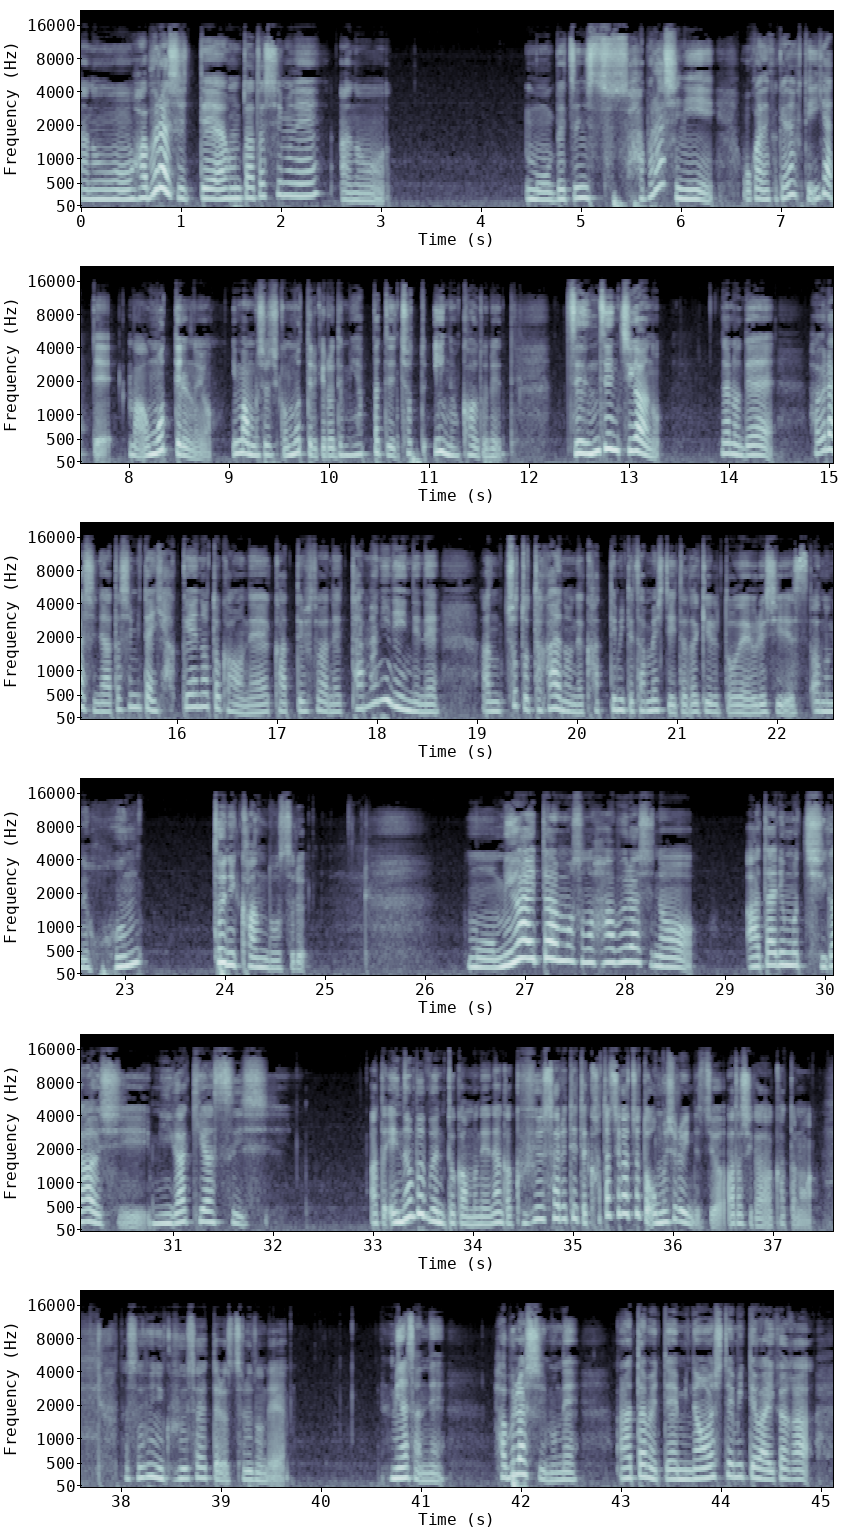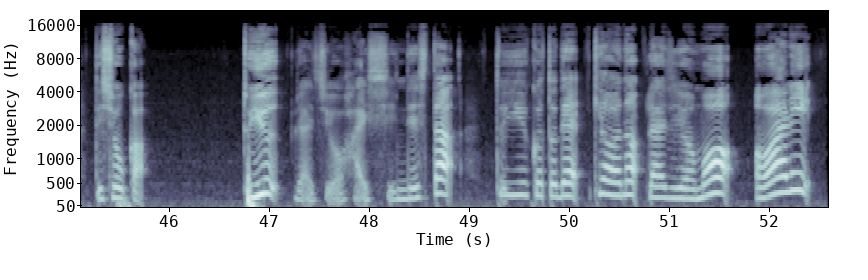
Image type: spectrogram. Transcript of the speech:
あのー歯ブラシって、本当私もね、あのーもう別に歯ブラシにお金かけなくていいやって、まあ思ってるのよ。今も正直思ってるけど、でもやっぱってちょっといいの買うとね、全然違うの。なので、歯ブラシね、私みたいに100円のとかをね、買ってる人はね、たまにでいいんでね、あの、ちょっと高いのをね、買ってみて試していただけるとね、嬉しいです。あのね、本当に感動する。もう、磨いたもうその歯ブラシの当たりも違うし、磨きやすいし。あと、絵の部分とかもね、なんか工夫されてて、形がちょっと面白いんですよ。私が買ったのは。そういう風に工夫されたりするので、皆さんね、歯ブラシもね、改めて見直してみてはいかがでしょうか。というラジオ配信でした。ということで、今日のラジオも終わり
